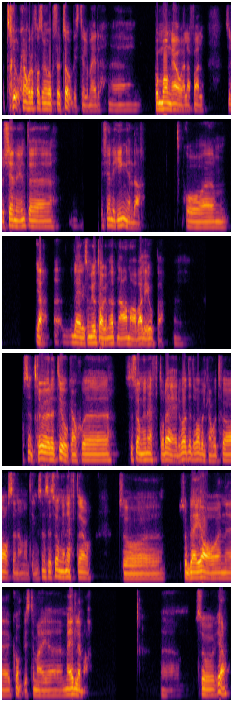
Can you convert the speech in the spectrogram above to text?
Jag tror kanske det var första gången jag var på Tobis till och med. Eh, på många år i alla fall. Så du känner ju inte... Jag kände ingen där. Och ehm, ja, blev liksom mottagen med öppna armar av allihopa. Och sen tror jag det tog kanske säsongen efter det. Det var, det var väl kanske två år sedan eller någonting. Sen säsongen efter då så, så blev jag och en eh, kompis till mig eh, medlemmar. Ehm, så ja,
